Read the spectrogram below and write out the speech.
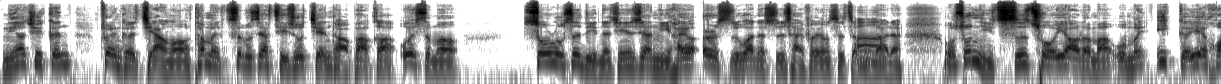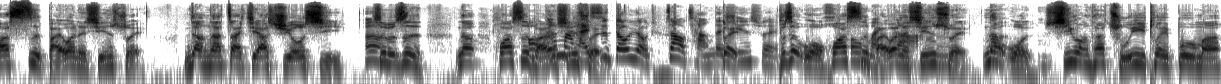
你要去跟 Frank 讲哦，他们是不是要提出检讨报告？为什么收入是零的情况下，你还有二十万的食材费用是怎么来的？我说你吃错药了吗？我们一个月花四百万的薪水，让他在家休息。是不是？那花四百万薪水，还是都有照常的薪水？不是我花四百万的薪水，那我希望他厨艺退步吗？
